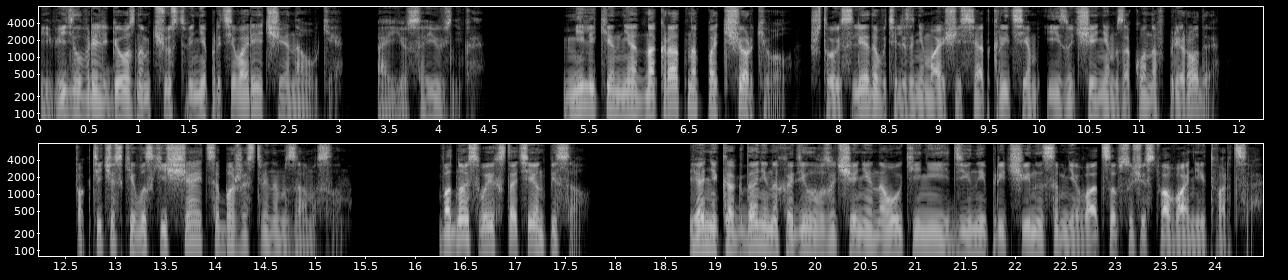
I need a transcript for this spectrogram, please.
и видел в религиозном чувстве не противоречие науке, а ее союзника. Миликин неоднократно подчеркивал, что исследователь, занимающийся открытием и изучением законов природы, фактически восхищается божественным замыслом. В одной из своих статей он писал, я никогда не находил в изучении науки ни единой причины сомневаться в существовании Творца.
